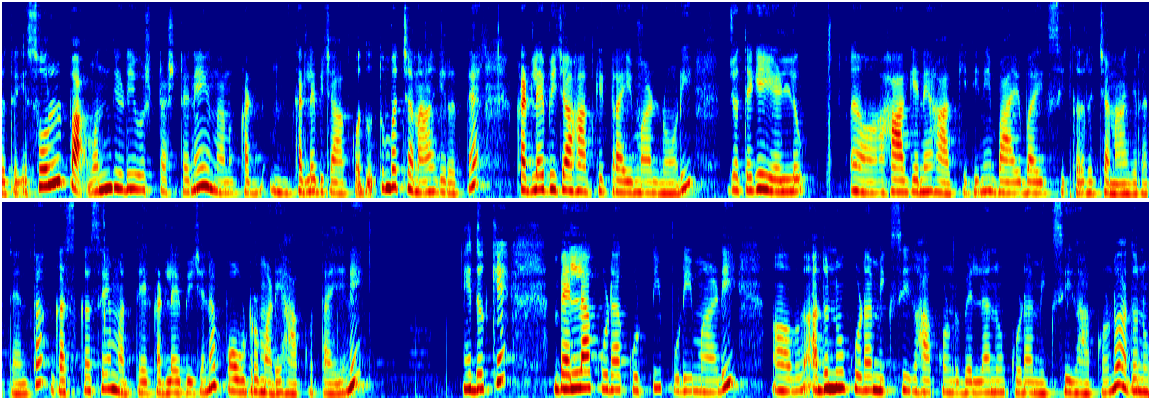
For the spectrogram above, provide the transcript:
ಜೊತೆಗೆ. ಸ್ವಲ್ಪ, ಒಂದು ಹಿಡಿಯುವಷ್ಟು ನಾನು ಕಡ್, ಕಡಲೆ ಬೀಜ ಹಾಕೋದು. ತುಂಬ ಚೆನ್ನಾಗಿರುತ್ತೆ. ಕಡಲೆ ಬೀಜ ಹಾಕಿ ಟ್ರೈ ಮಾಡಿ ನೋಡಿ. ಜೊತೆಗೆ ಎಳ್ಳು ಹಾಗೇ ಹಾಕಿದ್ದೀನಿ. ಬಾಯಿ ಬಾಯಿಗೆ ಸಿಕ್ಕಿದ್ರೆ ಚೆನ್ನಾಗಿರುತ್ತೆ ಅಂತ. ಗಸಗಸೆ ಮತ್ತು ಕಡಲೆ ಬೀಜನ ಪೌಡ್ರ್ ಮಾಡಿ ಹಾಕೋತಾ ಇದ್ದೀನಿ. ಇದಕ್ಕೆ ಬೆಲ್ಲ ಕೂಡ ಕುಟ್ಟಿ ಪುಡಿ ಮಾಡಿ ಅದನ್ನು ಕೂಡ ಮಿಕ್ಸಿಗೆ ಹಾಕ್ಕೊಂಡು, ಬೆಲ್ಲನೂ ಕೂಡ ಮಿಕ್ಸಿಗೆ ಹಾಕ್ಕೊಂಡು ಅದನ್ನು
